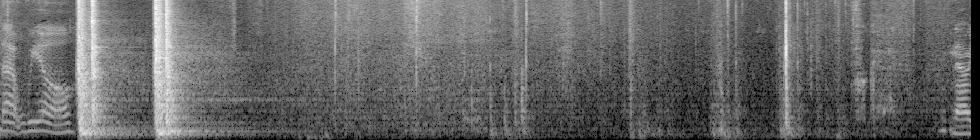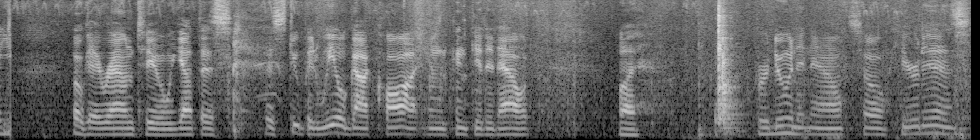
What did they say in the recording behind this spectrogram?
That wheel. Okay. Now you Okay, round two. We got this this stupid wheel got caught and we couldn't get it out. But we're doing it now, so here it is.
